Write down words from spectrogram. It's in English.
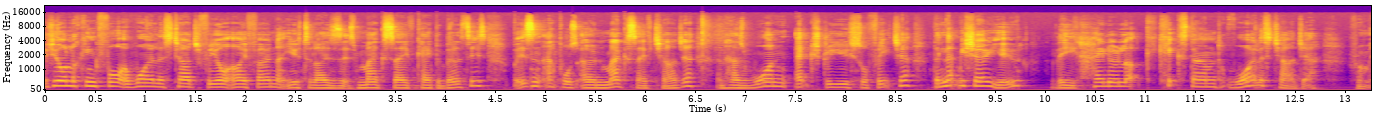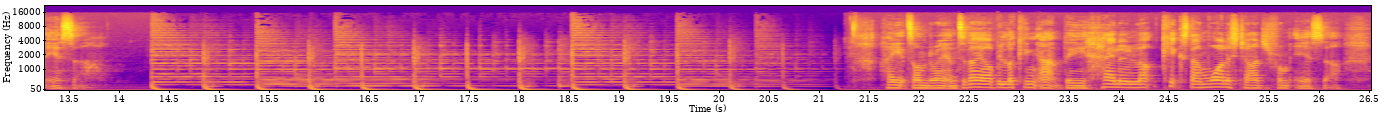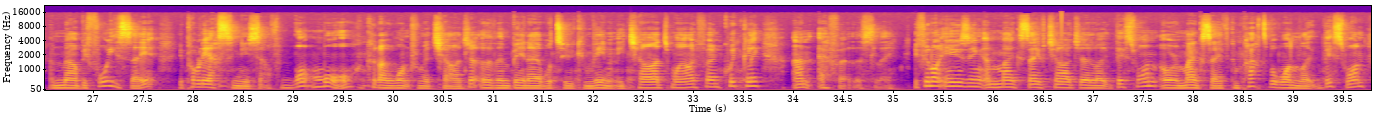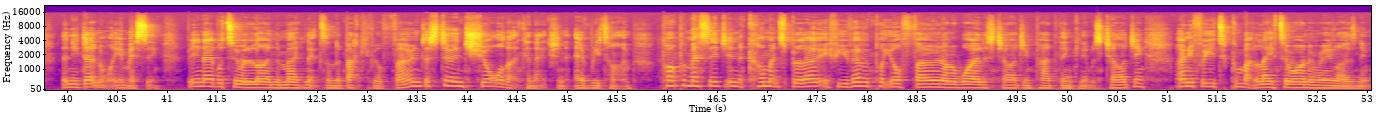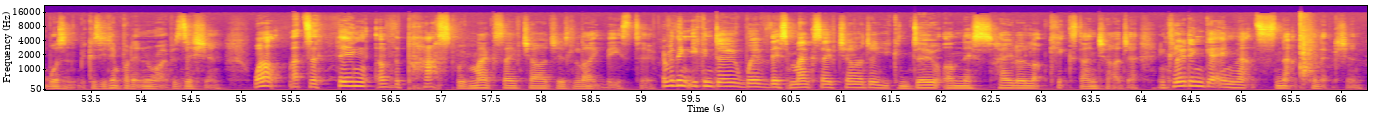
If you're looking for a wireless charger for your iPhone that utilizes its MagSafe capabilities but isn't Apple's own MagSafe charger and has one extra useful feature, then let me show you the HaloLock kickstand wireless charger from ESR. Hey, it's Andre, and today I'll be looking at the HaloLock kickstand wireless charger from ESR. And now, before you say it, you're probably asking yourself, what more could I want from a charger other than being able to conveniently charge my iPhone quickly and effortlessly? If you're not using a MagSafe charger like this one or a MagSafe compatible one like this one, then you don't know what you're missing. Being able to align the magnets on the back of your phone just to ensure that connection every time. Pop a message in the comments below if you've ever put your phone on a wireless charging pad thinking it was charging, only for you to come back later on and realising it wasn't because you didn't put it in the right position. Well, that's a thing of the past with MagSafe chargers like these two. Everything you can do with this MagSafe charger you can do on this HaloLock kickstand charger, including getting that snap connection.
